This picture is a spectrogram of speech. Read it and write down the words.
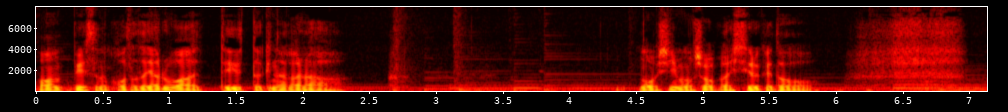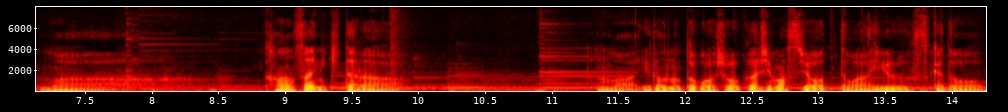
ワンピースの考察やるわって言っときながら美味しいもん紹介してるけどまあ関西に来たらまあいろんなところ紹介しますよっては言うんすけど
